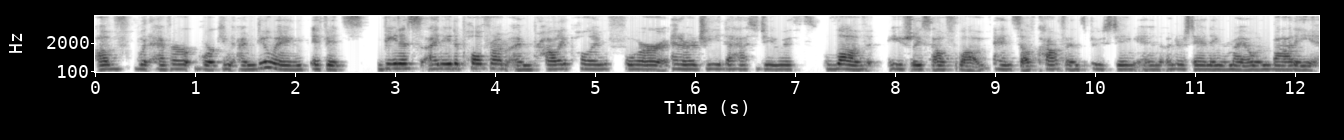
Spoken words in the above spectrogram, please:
of whatever working I'm doing. If it's Venus I need to pull from, I'm probably pulling for energy that has to do with love, usually self love and self confidence boosting and understanding my own body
